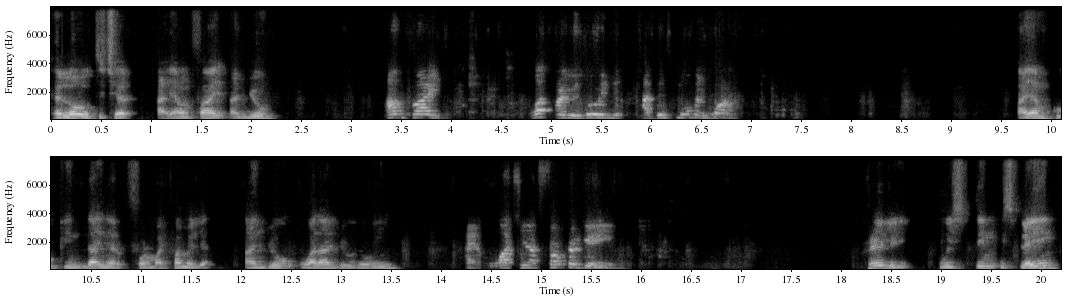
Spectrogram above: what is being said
Hello, teacher. I am fine. And you? I'm fine. What are you doing at this moment, Juan? I am cooking dinner for my family. And you, what are you doing? I am watching a soccer game. Really? Which team is playing?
